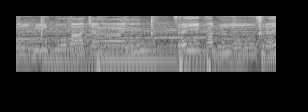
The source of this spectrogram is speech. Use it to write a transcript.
មិនគួរបាចាញ់ស្រីផាត់ស្រី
